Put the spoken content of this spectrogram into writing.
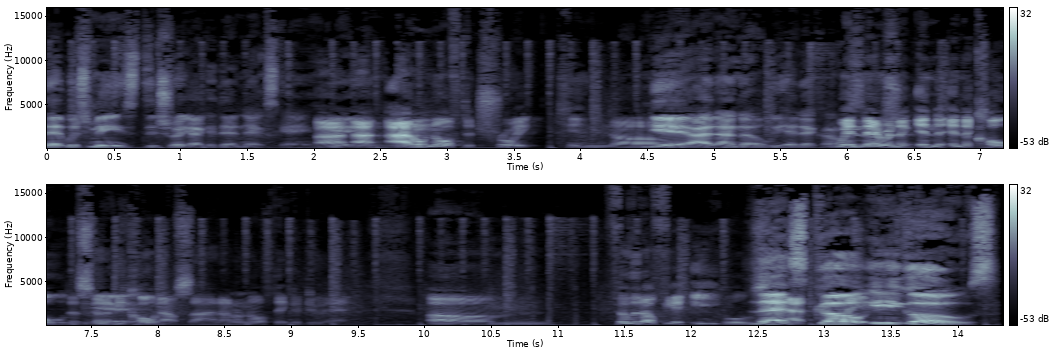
that which means Detroit got to get that next game. I, yeah, I, I don't know if Detroit can. Uh, yeah, I, I know. We had that conversation. when they're in the, in the in the cold. It's going to Yeah. be cold outside. I don't know if they could do that. Um, Philadelphia Eagles. Let's go, Eagles.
